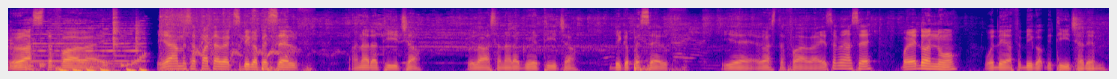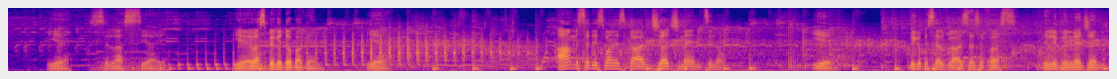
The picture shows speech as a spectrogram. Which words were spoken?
Rastafari. Yeah, Mr. Patarex, big up yourself. Another teacher. We lost another great teacher. Big up yourself. Yeah, Rastafari. You see me I say? But you don't know. We're have to big up the teacher them. Yeah, Selassie. Yeah, let's big a dub again. Yeah. Ah, I'm say this one is called Judgment, you know. Yeah. Big up yourself, Lord first. The living legend,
